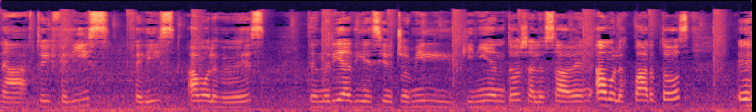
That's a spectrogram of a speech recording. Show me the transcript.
Nada, estoy feliz, feliz, amo los bebés tendría 18.500, ya lo saben, amo los partos, eh,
